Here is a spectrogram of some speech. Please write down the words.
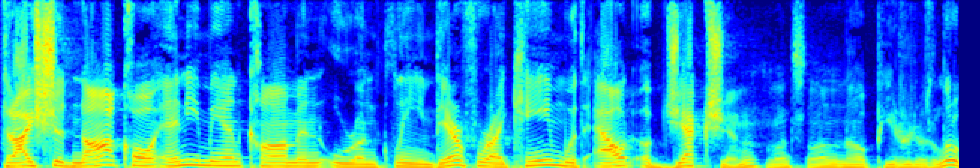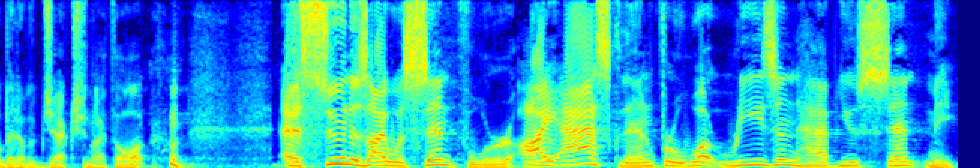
that I should not call any man common or unclean. Therefore, I came without objection. Let's, I don't know, Peter. There's a little bit of objection, I thought. as soon as I was sent for, I asked then, For what reason have you sent me?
